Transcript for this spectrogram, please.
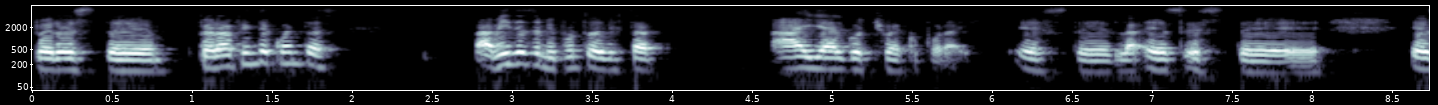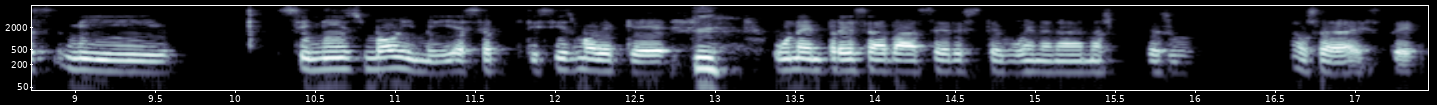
Pero, este, pero a fin de cuentas, a mí desde mi punto de vista, hay algo chueco por ahí. Este, la, es, este, es mi cinismo y mi escepticismo de que una empresa va a ser este, buena nada más pues, o sea, este.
